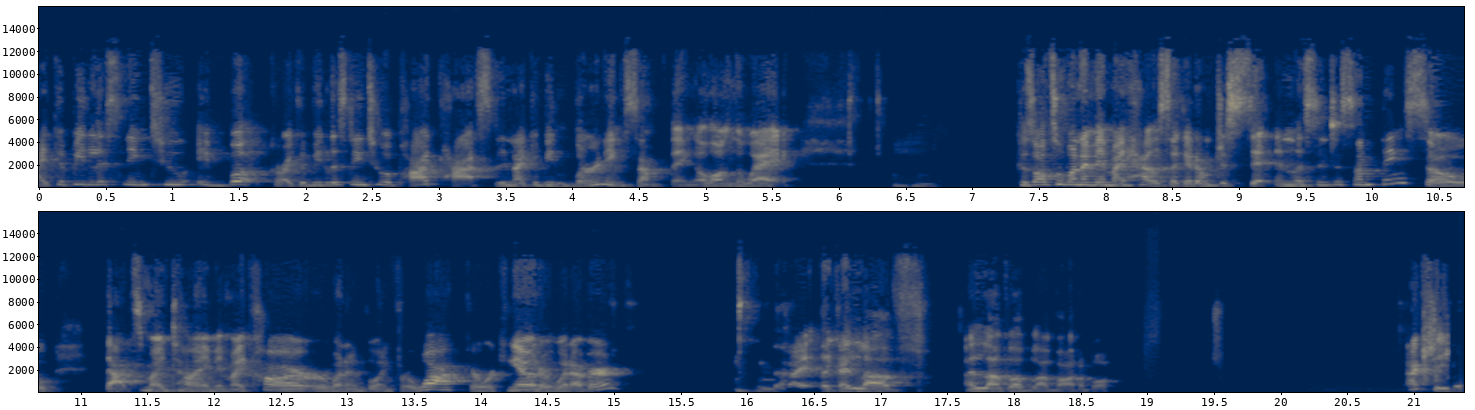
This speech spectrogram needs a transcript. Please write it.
I could be listening to a book or I could be listening to a podcast and I could be learning something along the way. Because also when I'm in my house, like I don't just sit and listen to something. So that's my time in my car or when I'm going for a walk or working out or whatever. Mhm. That I like I love. I love, love, love Audible. Actually, they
